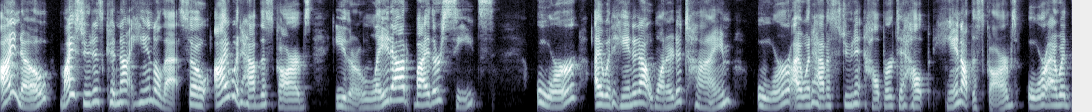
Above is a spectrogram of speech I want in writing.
I know my students could not handle that. So I would have the scarves either laid out by their seats or I would hand it out one at a time or I would have a student helper to help hand out the scarves, or I would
